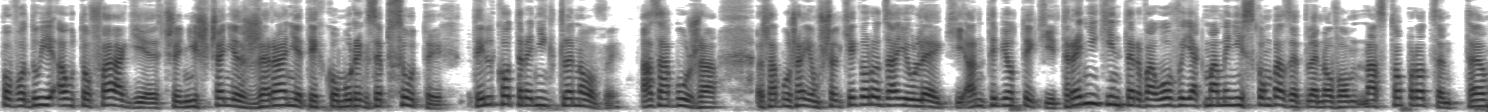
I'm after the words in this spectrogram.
powoduje autofagię, czy niszczenie, zżeranie tych komórek zepsutych. Tylko trening tlenowy a zaburza, zaburzają wszelkiego rodzaju leki, antybiotyki, trening interwałowy, jak mamy niską bazę tlenową na 100%, tę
